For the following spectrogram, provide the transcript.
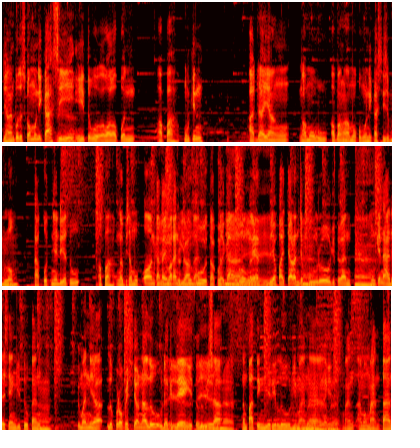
jangan putus komunikasi Iya. itu walaupun apa mungkin ada yang nggak mau apa nggak mau komunikasi sebelum Hmm. takutnya dia tuh apa nggak bisa move on katanya Iya, mah kan gitu kan takutnya. keganggu Iya, ngeliat iya. dia pacaran cemburu gitu kan mungkin ada sih yang gitu kan cuman ya lu profesional lu udah gede Iya, gitu lu iya, bisa bener. nempatin diri lu Hmm, gimana bener, gitu man- sama mantan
